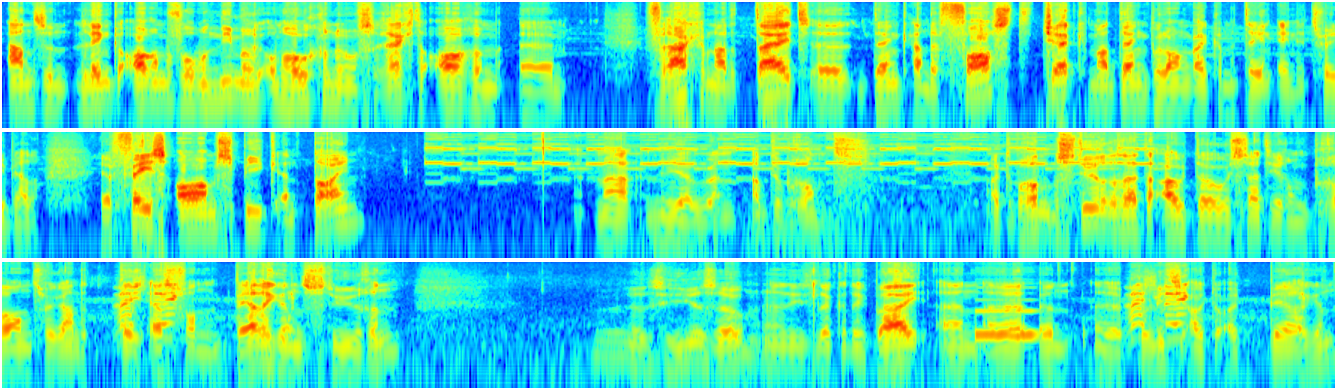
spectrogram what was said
aan zijn linkerarm bijvoorbeeld niet meer omhoog kan doen of zijn rechterarm. Eh, vraag hem naar de tijd. eh, denk aan de fast check, maar denk belangrijker meteen 112 bellen. Ja, face, arm, speak en time. Maar nu hebben we een autobrand. Autobrand, bestuurder is uit de auto, staat hier een brand. We gaan de TS van Bergen sturen. Eh, Dat is hier zo, en die is lekker dichtbij. En eh, een eh, politieauto uit Bergen.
